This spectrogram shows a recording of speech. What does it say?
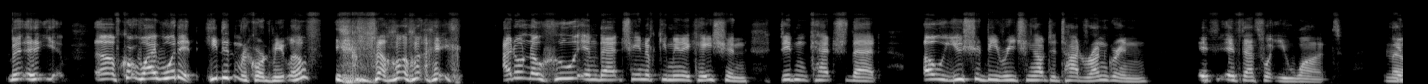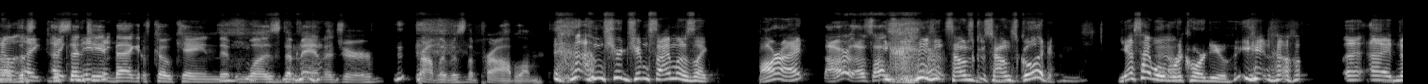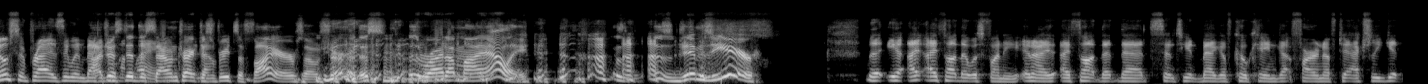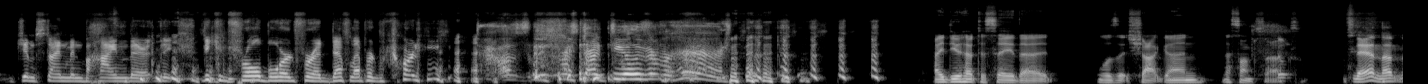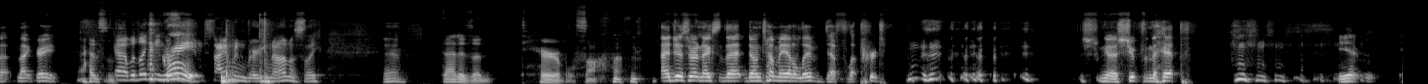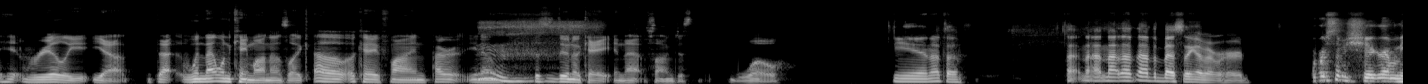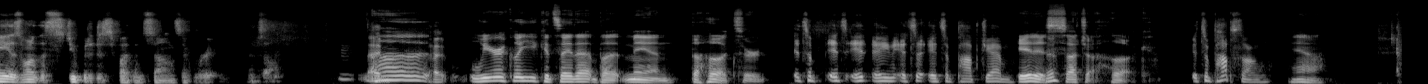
But uh, it, uh, of course why would it? He didn't record meatloaf. Know like, i don't know who in that chain of communication didn't catch that oh you should be reaching out to todd rundgren if if that's what you want No, know, the, like- the like, sentient they- bag of cocaine that was the manager probably was the problem. i'm sure jim simon was like all right All right, that sounds. sounds good. Sounds good. Yes, I will Yeah. record you. You know, uh, uh, no surprise they went back. I to just did the Mutt Lange, soundtrack to you know. Streets of Fire, so sure, this, this is right up my alley. This, this is Jim's year. But yeah, I, I thought that was funny, and I, I thought that that sentient bag of cocaine got far enough to actually get Jim Steinman behind their the, the control board for a Def Leppard recording. That's the best idea I've ever had. I do have to say that was it Shotgun? That song sucks. Yeah, not not, not great. That's, I would like to hear Great. the Jim Steinman version, honestly. Yeah, that is a terrible song. I just wrote next to that. Don't tell me how to live, Def Leppard. Just gonna shoot from the hip. it it really yeah. That when that one came on, I was like, oh okay, fine. Pirate, you know, this is doing okay. And that song just whoa. Yeah, not the not, not, not, not, not the best thing I've ever heard. Or some sugar on me is one of the stupidest fucking songs ever written. That's all. I- uh, I- lyrically, you could say that, but man, the hooks are. it's a it's it I mean, it's a it's a pop gem. It is Yeah. such a hook. It's a pop song. Yeah.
